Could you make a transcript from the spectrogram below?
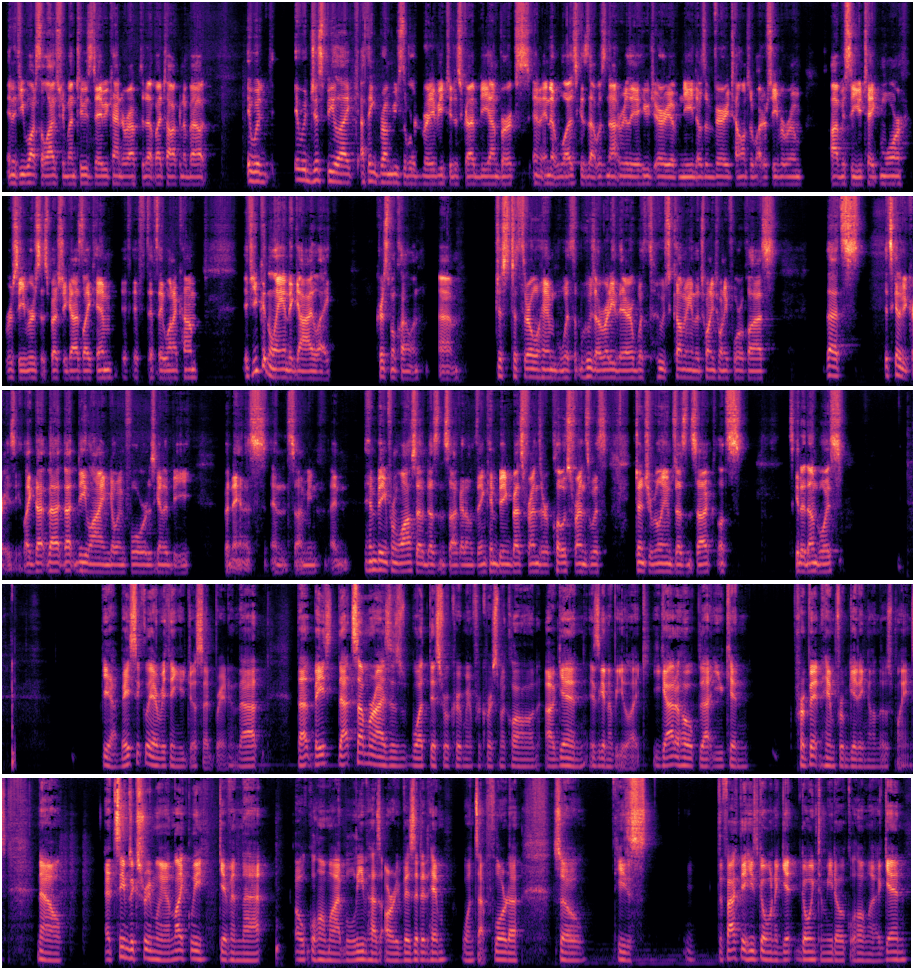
And if you watch the live stream on Tuesday, we kind of wrapped it up by talking about it would it would just be like I think Brum used the word gravy to describe Deion Burks, and, and it was because that was not really a huge area of need. That was a very talented wide receiver room. Obviously, you take more receivers, especially guys like him, if if, if they want to come. If you can land a guy like Chris McClellan, um, just to throw him with who's already there, with who's coming in the 2024 class, that's it's going to be crazy. Like that that that D line going forward is going to be bananas. And so, I mean, and him being from Wasso doesn't suck. I don't think him being best friends or close friends with Gentry Williams doesn't suck. Let's let's get it done, boys. Yeah, basically everything you just said, Brandon. That that base that summarizes what this recruitment for Chris McClellan again is going to be like. You got to hope that you can prevent him from getting on those planes. Now, it seems extremely unlikely given that Oklahoma, I believe, has already visited him once at Florida. So he's the fact that he's going to get going to meet Oklahoma again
